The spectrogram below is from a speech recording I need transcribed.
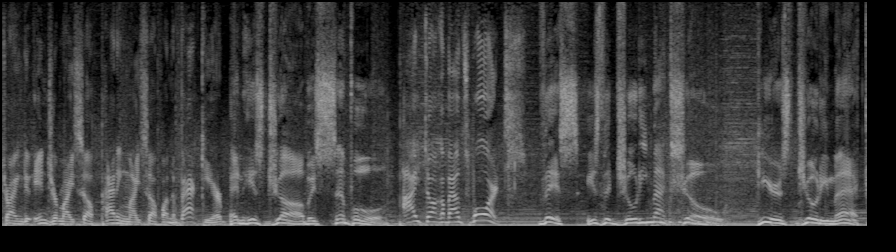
trying to injure myself, patting myself on the back here. and his job is simple. I talk about sports. This is the Jody Mac Show. Here's Jody Mac.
